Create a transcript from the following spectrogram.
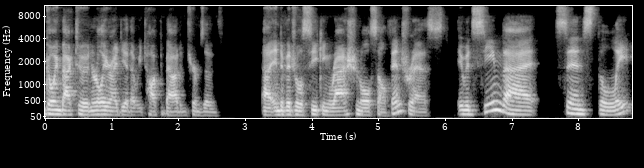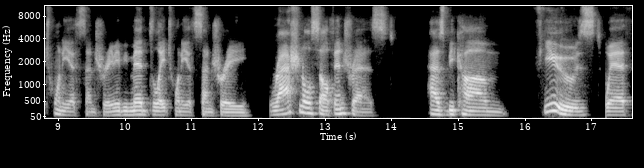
going back to an earlier idea that we talked about in terms of uh, individuals seeking rational self interest, it would seem that since the late 20th century, maybe mid to late 20th century, rational self interest has become fused with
